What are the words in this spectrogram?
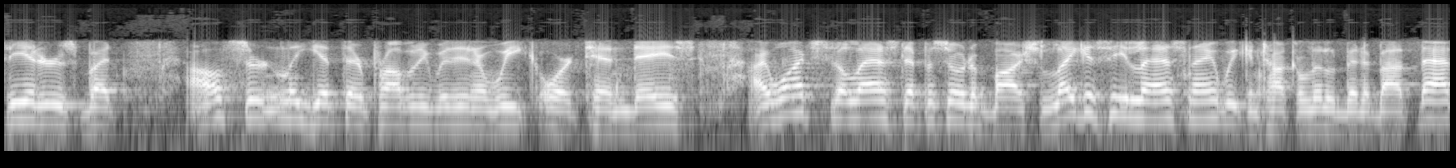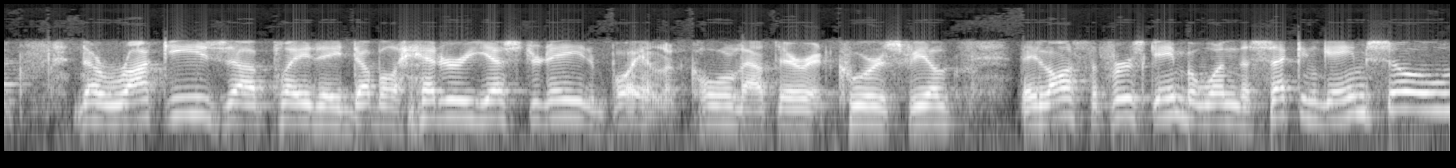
theaters, but I'll certainly get there probably within a week or 10 days. I watched the last episode of Bosch Legacy last night. We can talk a little bit about that. The Rockies uh, played a doubleheader yesterday. Boy, it looked cold out there at Coors Field. They lost the first game but won the second game, so,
